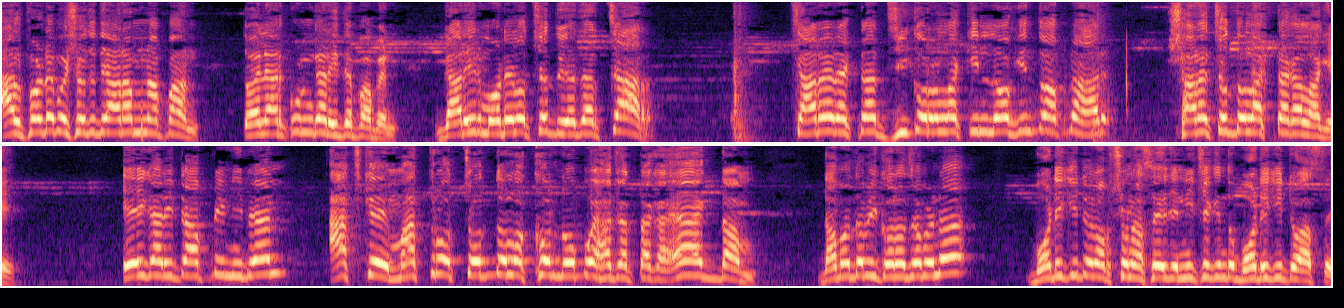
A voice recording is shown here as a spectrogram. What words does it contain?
আলফার্ডে বসে যদি আরাম না পান তাহলে আর কোন গাড়িতে পাবেন? গাড়ির মডেল হচ্ছে দুই হাজার চার। চারের একটা জি করোলা কিনলেও কিন্তু আপনার সাড়ে চোদ্দ লাখ টাকা লাগে। এই গাড়িটা আপনি নিবেন আজকে মাত্র চোদ্দ লক্ষ নব্বই হাজার টাকা, একদম। দামাদামি করা যাবে না। বডি কিটের অপশন আছে, এই যে নিচে কিন্তু বডি কিটও আছে।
